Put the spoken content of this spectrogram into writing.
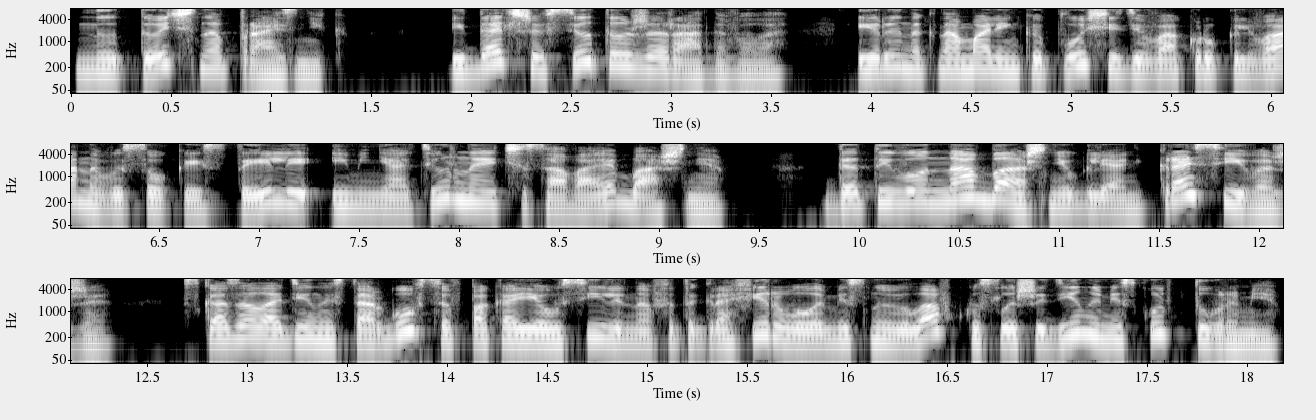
Ну точно праздник. И дальше все тоже радовало. И рынок на маленькой площади вокруг льва на высокой стеле и миниатюрная часовая башня. Да ты вон на башню глянь, красиво же сказал один из торговцев, пока я усиленно фотографировала мясную лавку с лошадиными скульптурами.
